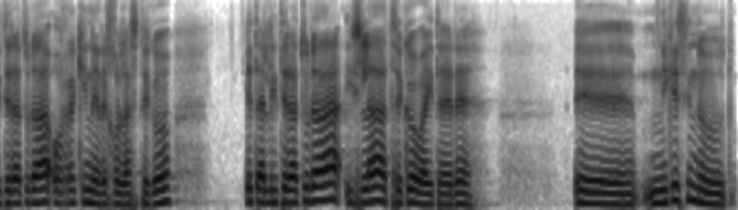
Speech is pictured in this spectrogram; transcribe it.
literatura da horrekin ere jolasteko, eta literatura da isladatzeko baita ere. E, nik ezin dut,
